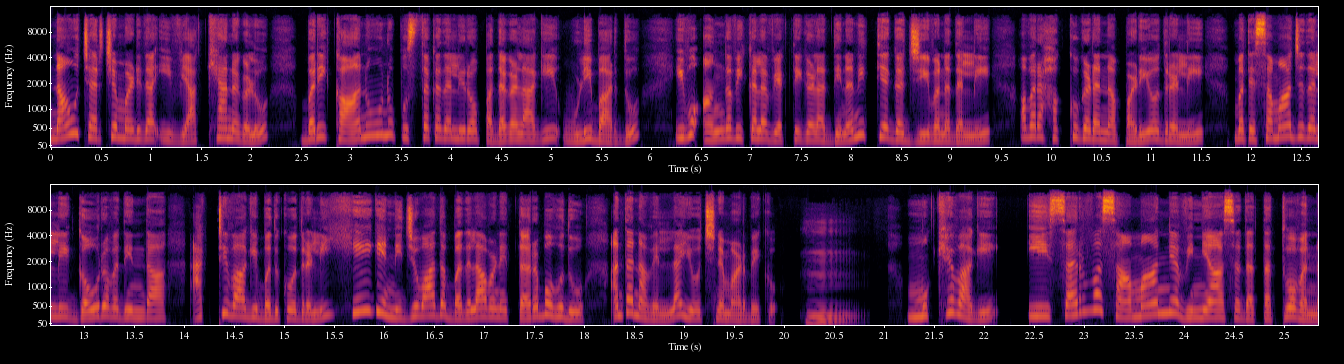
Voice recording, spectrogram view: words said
ನಾವು ಚರ್ಚೆ ಮಾಡಿದ ಈ ವ್ಯಾಖ್ಯಾನಗಳು ಬರೀ ಕಾನೂನು ಪುಸ್ತಕದಲ್ಲಿರೋ ಪದಗಳಾಗಿ ಉಳಿಬಾರ್ದು. ಇವು ಅಂಗವಿಕಲ ವ್ಯಕ್ತಿಗಳ ದಿನನಿತ್ಯಗ ಜೀವನದಲ್ಲಿ ಅವರ ಹಕ್ಕುಗಳನ್ನ ಪಡೆಯೋದ್ರಲ್ಲಿ ಮತ್ತೆ ಸಮಾಜದಲ್ಲಿ ಗೌರವದಿಂದ ಆಕ್ಟಿವ್ ಆಗಿ ಬದುಕೋದ್ರಲ್ಲಿ ಹೇಗೆ ನಿಜವಾದ ಬದಲಾವಣೆ ತರಬಹುದು ಅಂತ ನಾವೆಲ್ಲ ಯೋಚನೆ ಮಾಡಬೇಕು. ಮುಖ್ಯವಾಗಿ ಈ ಸರ್ವಸಾಮಾನ್ಯ ವಿನ್ಯಾಸದ ತತ್ವವನ್ನ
